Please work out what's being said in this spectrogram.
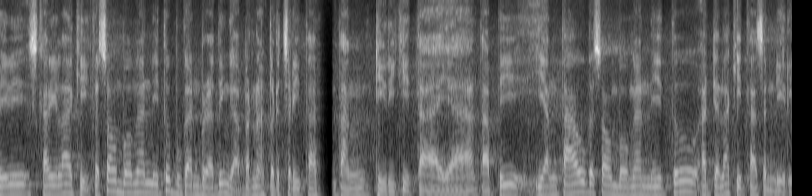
ini sekali lagi kesombongan itu bukan berarti nggak pernah bercerita tentang diri kita ya, tapi yang tahu kesombongan itu adalah kita sendiri.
